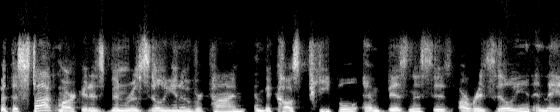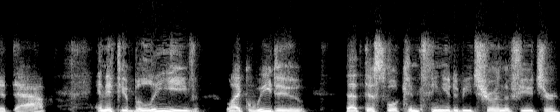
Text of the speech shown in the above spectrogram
but the stock market has been resilient over time and because people and businesses are resilient and they adapt and if you believe like we do that this will continue to be true in the future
